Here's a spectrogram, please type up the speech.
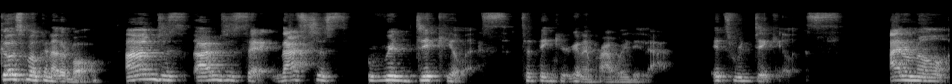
go smoke another bowl. I'm just, I'm just saying, that's just ridiculous to think you're gonna probably do that. It's ridiculous. I don't know,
